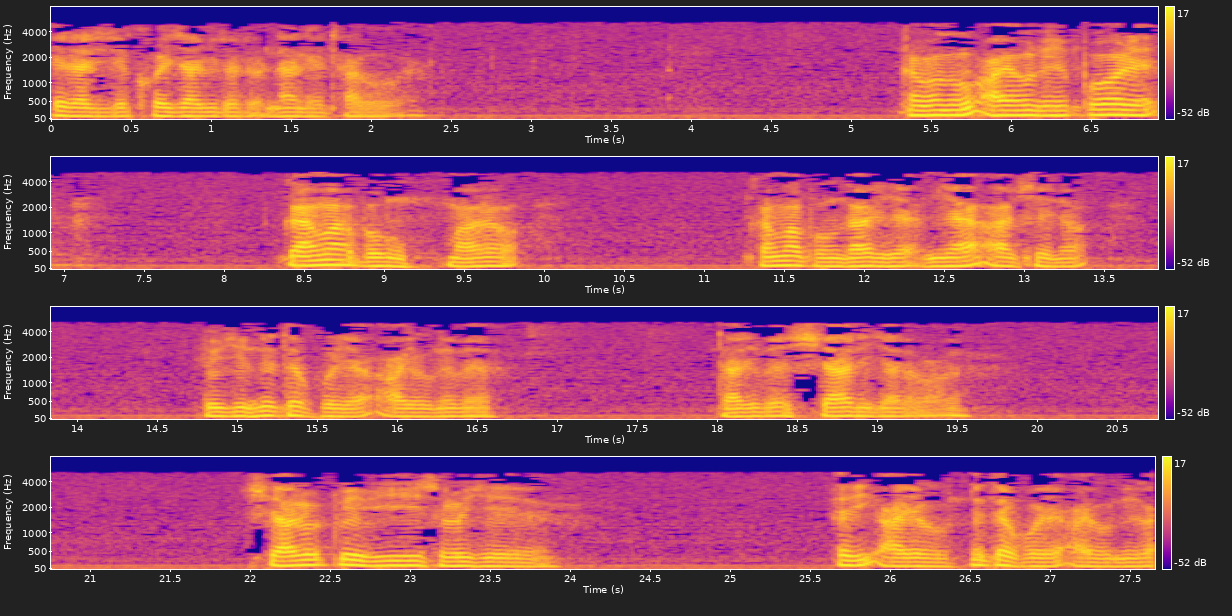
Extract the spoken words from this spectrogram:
အဲ့ဒါကြီးခွဲခြားပြီးတော့နားလည်ထားဖို့ပါ ကမ္မဂုဏ်အာယုန်တွေပေါ်တဲ့ကာမဘုံမှာတော့ကာမဘုံသားတွေအများအားဖြင့်တော့လူကြီးနှစ်သက်ဖွယ်ရအာယုန်တွေပဲဒါတွေပဲရှားနေကြတော့ပါပဲရှားလို့တွေ့ပြီဆိုလို့ရှိရင်အဲ့ဒီအာယုန်နှစ်သက်ဖွယ်အာယုန်တွေက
